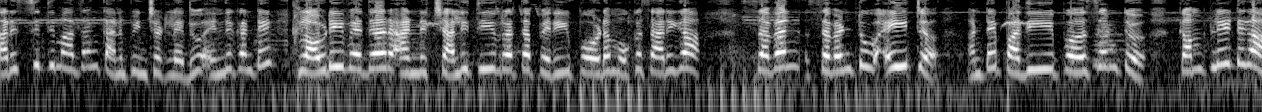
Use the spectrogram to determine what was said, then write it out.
పరిస్థితి మాత్రం కనిపించట్లేదు. ఎందుకంటే క్లౌడీ వెదర్ అండ్ చలి తీవ్రత పెరిగిపోవడం ఒకసారిగా సెవెన్ సెవెన్ టు ఎయిట్ అంటే పది పర్సెంట్ కంప్లీట్గా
